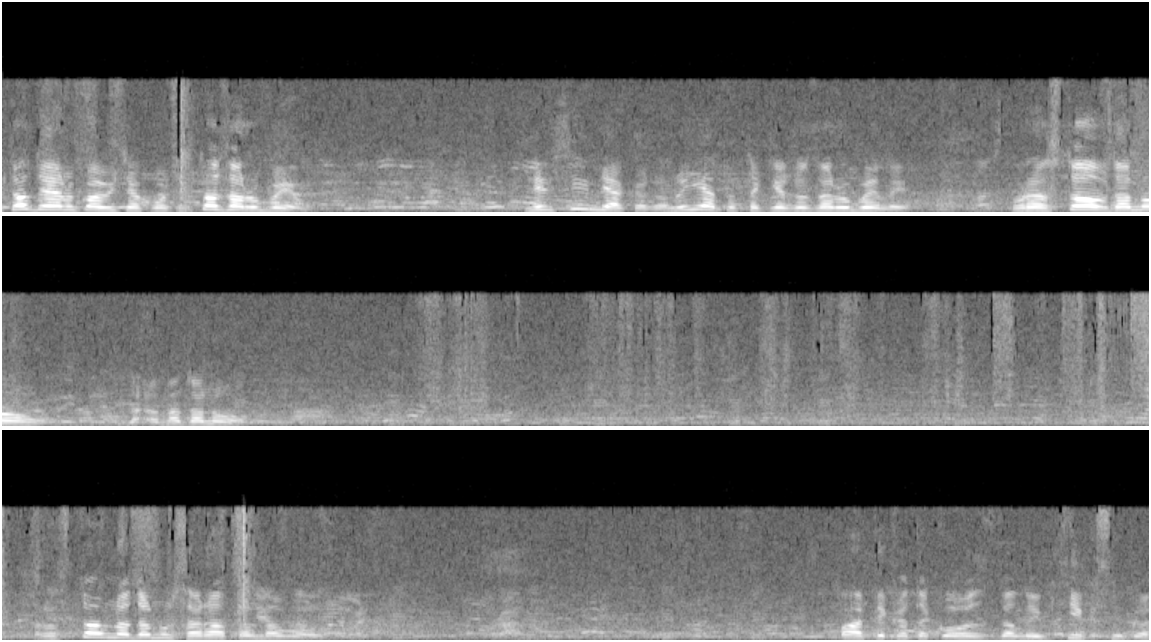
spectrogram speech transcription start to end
Хто до Януковича хоче, хто заробив? Не всім я кажу, ну є тут такі, що заробили. В Ростов, Дону, на Дону. Ростов на Дону, Саратов на Волгу. Папіка такого здали, втік, сука.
